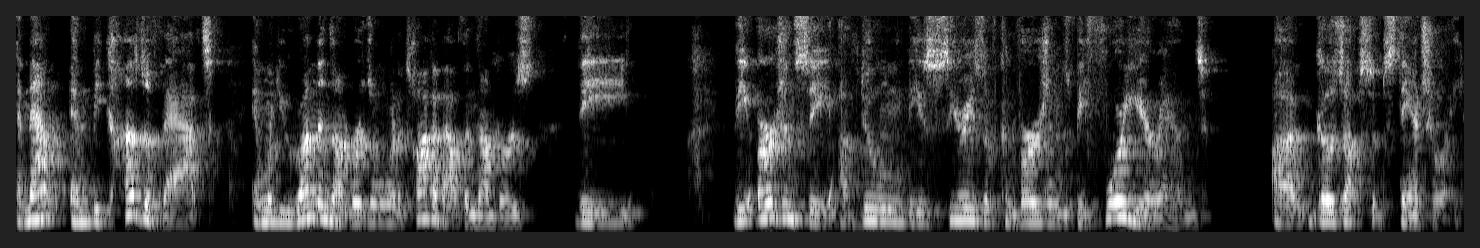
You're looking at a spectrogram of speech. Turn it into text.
And that and because of that, and when you run the numbers, and we're going to talk about the numbers, the the urgency of doing these series of conversions before year end uh, goes up substantially.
